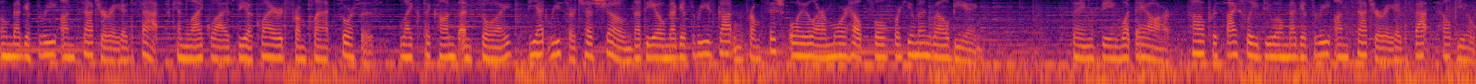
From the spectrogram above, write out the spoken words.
omega-3 unsaturated fats can likewise be acquired from plant sources, like pecans and soy, yet research has shown that the omega-3s gotten from fish oil are more helpful for human well-being. Things being what they are, how precisely do omega-3 unsaturated fats help you?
